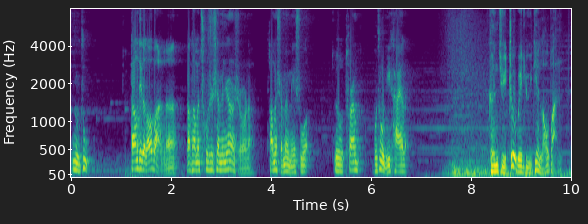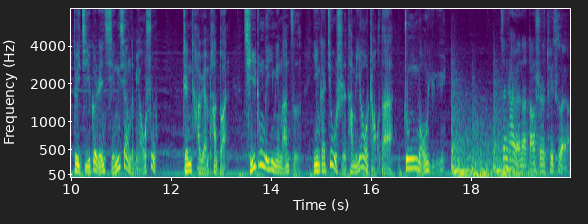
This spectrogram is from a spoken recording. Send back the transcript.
入住，当这个老板呢让他们出示身份证的时候呢，他们什么也没说，就突然不住离开了。根据这位旅店老板对几个人形象的描述，侦查员判断其中的一名男子应该就是他们要找的钟某宇。侦查员呢当时推测呀，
